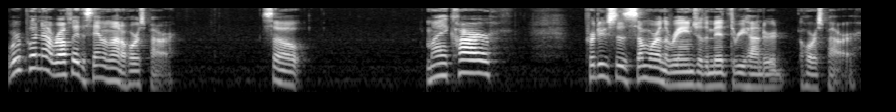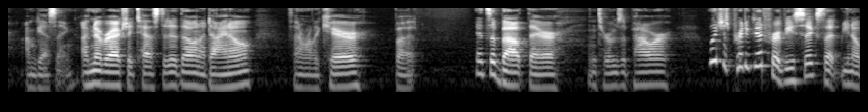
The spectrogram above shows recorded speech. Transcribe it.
we are putting out roughly the same amount of horsepower. So my car produces somewhere in the range of the mid 300 horsepower. I'm guessing. I've never actually tested it though on a dyno, so I don't really care. But it's about there in terms of power which is pretty good for a V6 that you know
